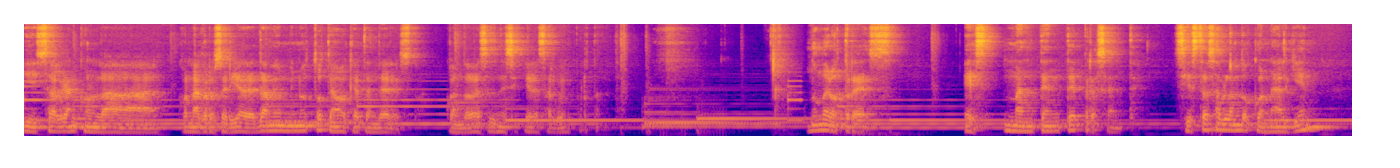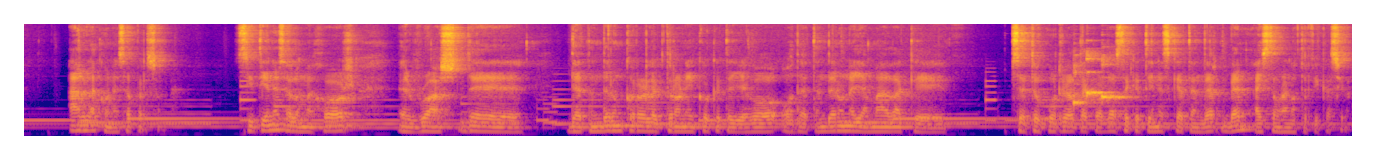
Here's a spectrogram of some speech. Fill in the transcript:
y salgan con la, con la grosería de dame un minuto, tengo que atender esto, cuando a veces ni siquiera es algo importante. Número 3 es mantente presente. Si estás hablando con alguien, habla con esa persona. Si tienes a lo mejor el rush de, de atender un correo electrónico que te llegó o de atender una llamada que se te ocurrió, te acordaste que tienes que atender, ven, ahí está una notificación.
